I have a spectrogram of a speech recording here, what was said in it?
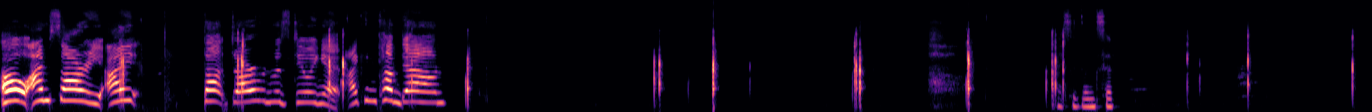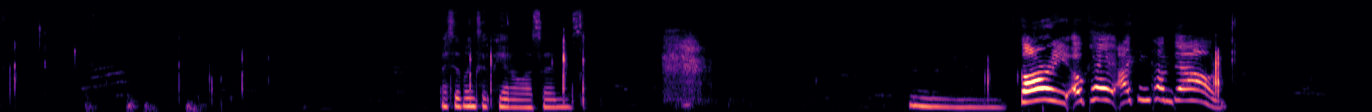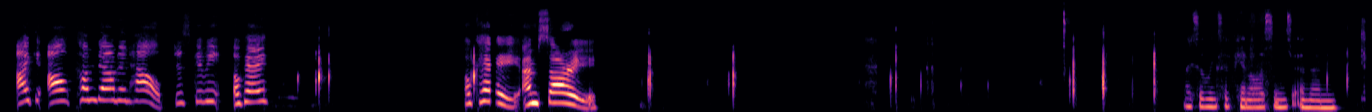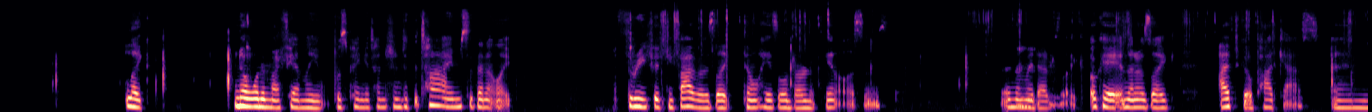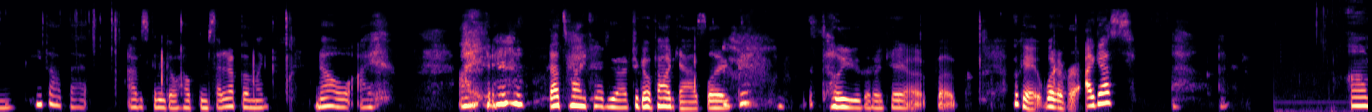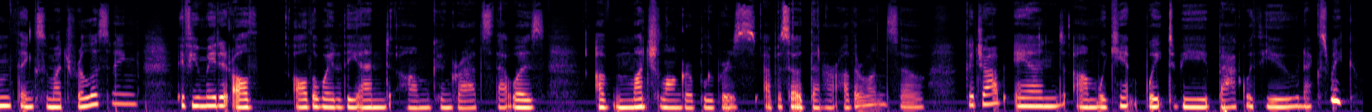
Oh, I'm sorry. I thought Darwin was doing it. I can come down. My siblings have. My siblings have piano lessons. No, no. Sorry. Okay, I can come down. I can, I'll come down and help. Just give me okay. Okay, I'm sorry. My siblings have piano lessons, and then like no one in my family was paying attention to the time. So then at like three fifty five, I was like, "Don't Hazel and Darn have piano lessons." And then my dad was like, "Okay," and then I was like, "I have to go podcast," and he thought that I was gonna go help them set it up. But I'm like, "No, I, I." that's why I told you I have to go podcast. Like, tell you that I can't. But okay, whatever. I guess Um, thanks so much for listening. If you made it all all the way to the end, um, congrats. That was a much longer bloopers episode than our other one, so good job. And um, we can't wait to be back with you next week.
